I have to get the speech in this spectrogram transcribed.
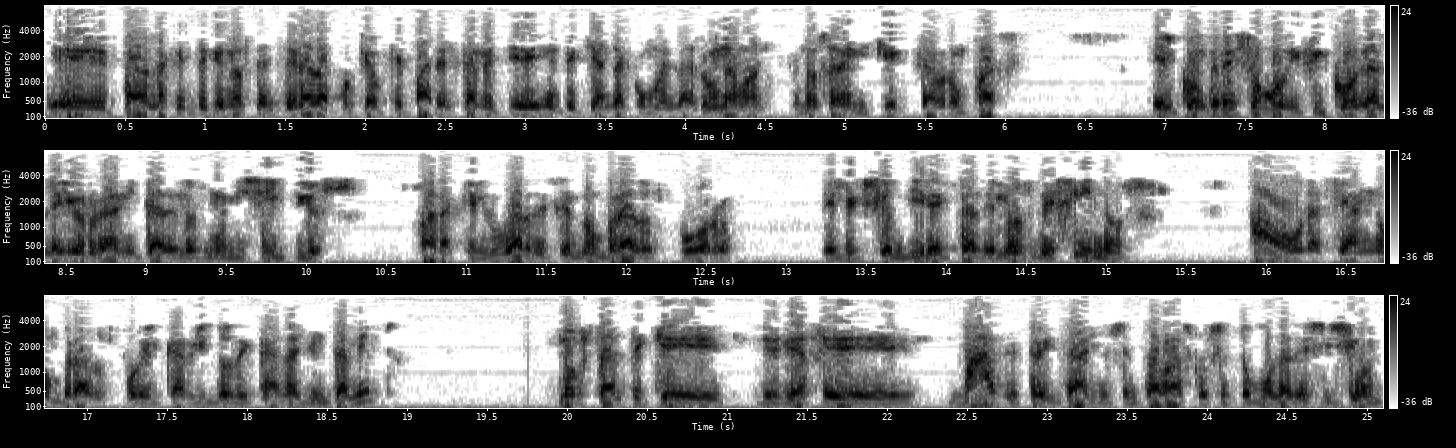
Eh, para la gente que no está enterada, porque aunque parezca mentira, hay gente que anda como en la luna, mano, que no sabe ni qué cabrón pasa. El Congreso modificó la ley orgánica de los municipios para que en lugar de ser nombrados por elección directa de los vecinos, ahora sean nombrados por el cabildo de cada ayuntamiento. No obstante que desde hace más de 30 años en Tabasco se tomó la decisión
